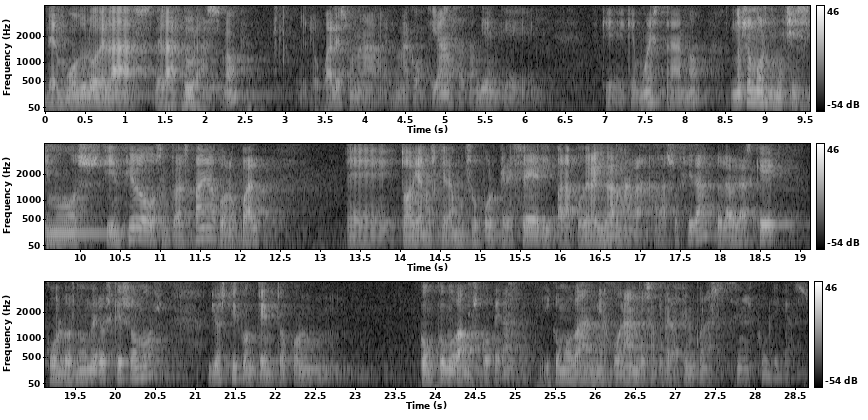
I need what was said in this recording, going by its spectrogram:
del módulo de las, de las duras, ¿no? lo cual es una, es una confianza también que, que, muestran. ¿no? no somos muchísimos cienciólogos en toda España, con lo cual eh, todavía nos queda mucho por crecer y para poder ayudar a la, sociedad, pero la verdad es que con los números que somos, yo estoy contento con, con cómo vamos cooperando y cómo va mejorando esa cooperación con las instituciones públicas.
